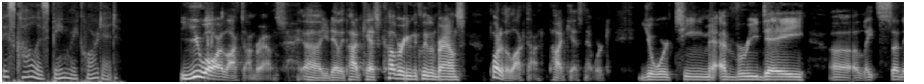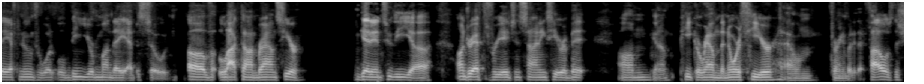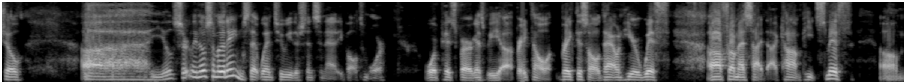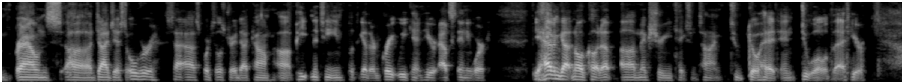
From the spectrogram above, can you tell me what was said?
This call is being recorded. You are Locked On Browns, uh, your daily podcast covering the Cleveland Browns, part of the Locked On Podcast Network. Your team every day, uh, late Sunday afternoon for what will be your Monday episode of Locked On Browns. Here, get into the uh, undrafted free agent signings here a bit. Um, gonna peek around the north here um, for anybody that follows the show. Uh, you'll certainly know some of the names that went to either Cincinnati, Baltimore, or Pittsburgh as we uh, break, all, break this all down here with uh, from SI.com, Pete Smith, um, Browns uh, Digest over uh, SportsIllustrated.com. Uh, Pete and the team put together a great weekend here. Outstanding work. If you haven't gotten all caught up, uh, make sure you take some time to go ahead and do all of that here.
